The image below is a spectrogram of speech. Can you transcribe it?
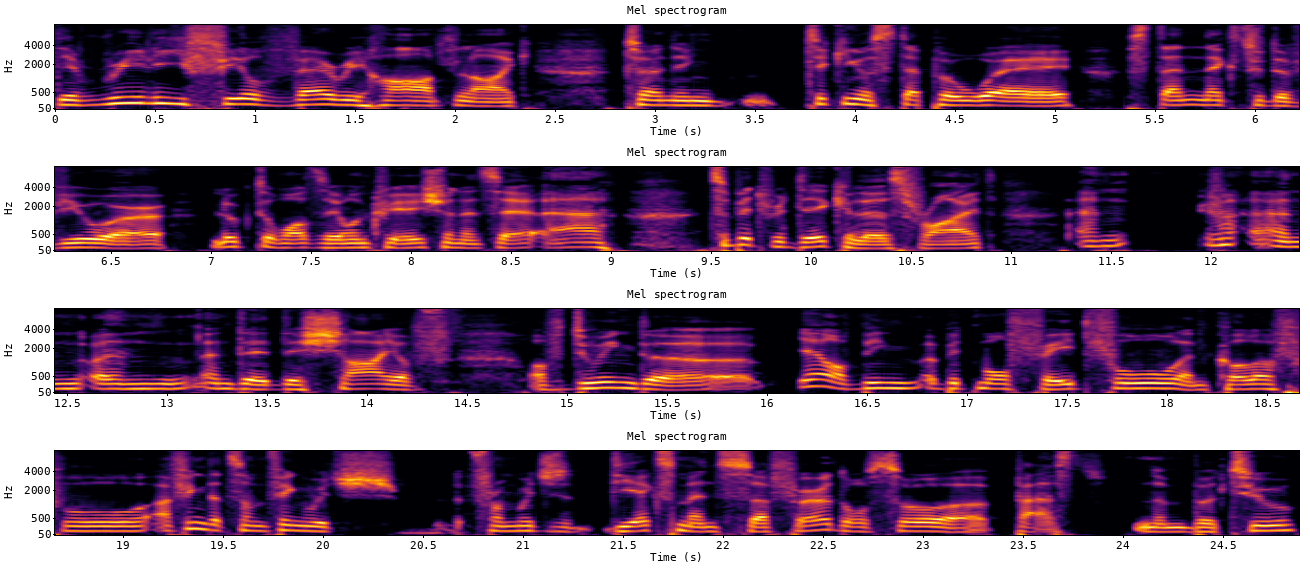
they really feel very hard like turning, taking a step away, stand next to the viewer, look towards their own creation and say, ah, it's a bit ridiculous, right? And and and and they they're shy of of doing the yeah of being a bit more faithful and colorful. I think that's something which from which the X Men suffered also uh, past number two.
